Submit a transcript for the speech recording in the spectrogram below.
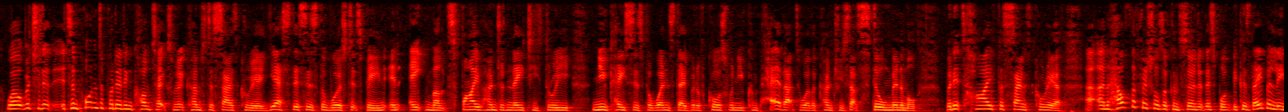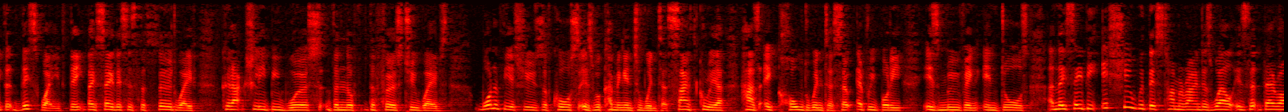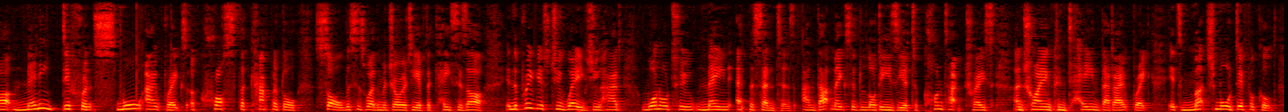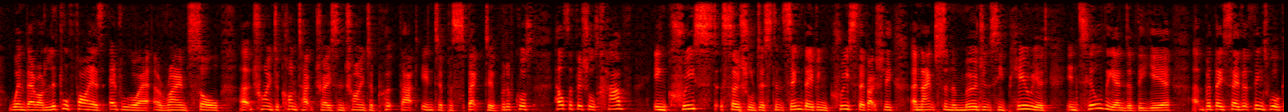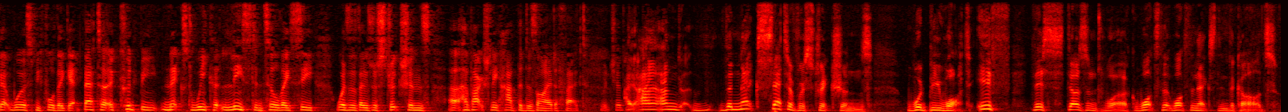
Well, Richard, it's important to put it in context when it comes to South Korea. Yes, this is the worst it's been in eight months 583 new cases for Wednesday. But of course, when you compare that to other countries, that's still minimal. But it's high for South Korea. And health officials are concerned at this point because they believe that this wave, they, they say this is the third wave, could actually be worse than the, the first two waves. One of the issues, of course, is we're coming into winter. South Korea has a cold winter, so everybody is moving indoors. And they say the issue with this time around as well is that there are many different small outbreaks across the capital, Seoul. This is where the majority of the cases are. In the previous two waves, you had one or two main epicenters, and that makes it a lot easier to contact trace and try and contain that outbreak. It's much more difficult when there are little fires everywhere around Seoul, uh, trying to contact contact trace and trying to put that into perspective. But of course, health officials have increased social distancing. They've increased, they've actually announced an emergency period until the end of the year, uh, but they say that things will get worse before they get better. It could be next week at least until they see whether those restrictions uh, have actually had the desired effect. Richard? I, I, and the next set of restrictions would be what? If this doesn't work, what's the, what's the next in the cards?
